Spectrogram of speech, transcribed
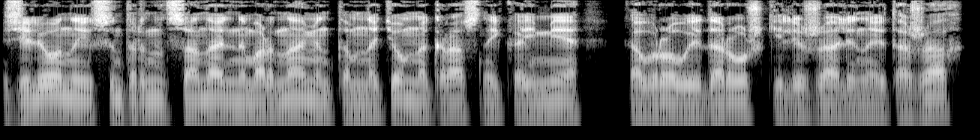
Зеленые с интернациональным орнаментом на темно-красной кайме ковровые дорожки лежали на этажах,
